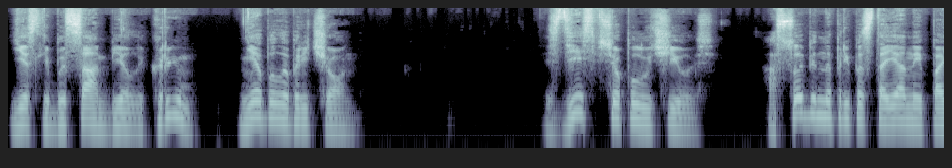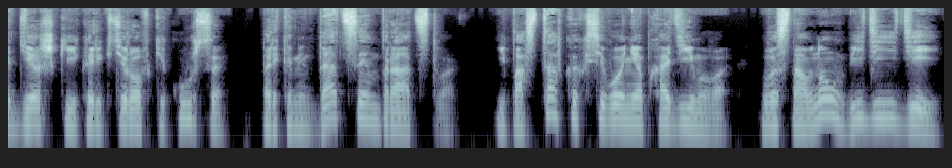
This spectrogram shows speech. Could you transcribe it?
если бы сам Белый Крым не был обречен. Здесь все получилось, особенно при постоянной поддержке и корректировке курса по рекомендациям братства и поставках всего необходимого, в основном в виде идей,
